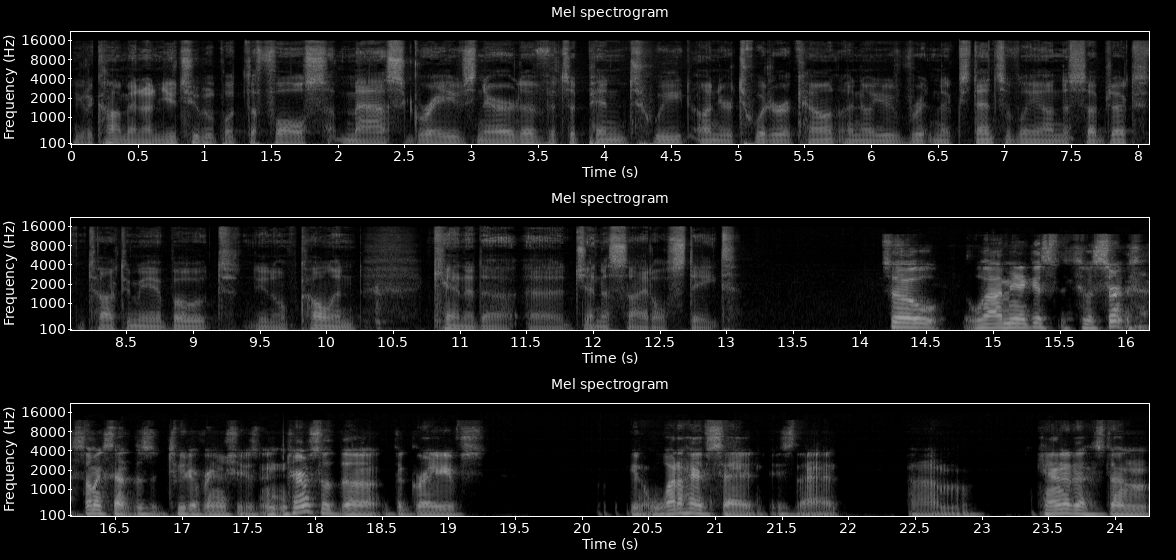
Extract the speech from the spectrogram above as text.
you got a comment on YouTube about the false mass graves narrative. It's a pinned tweet on your Twitter account. I know you've written extensively on the subject. Talk to me about, you know, calling Canada a genocidal state. So, well, I mean, I guess to a certain some extent, this is two different issues. In terms of the the graves, you know, what I have said is that um, Canada has done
